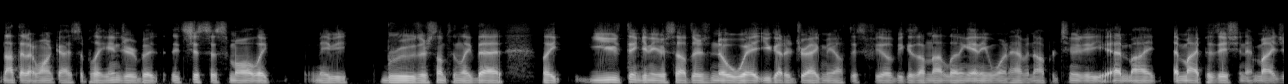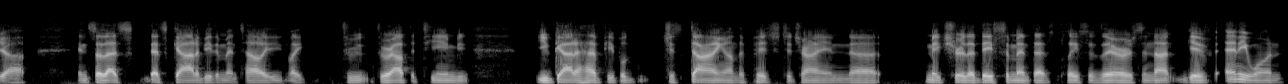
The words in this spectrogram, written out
not that I want guys to play injured, but it's just a small like maybe bruise or something like that. Like you thinking to yourself, there's no way you got to drag me off this field because I'm not letting anyone have an opportunity at my at my position at my job and so that's that's got to be the mentality like through throughout the team you, got to have people just dying on the pitch to try and uh, make sure that they cement that place as theirs and not give anyone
